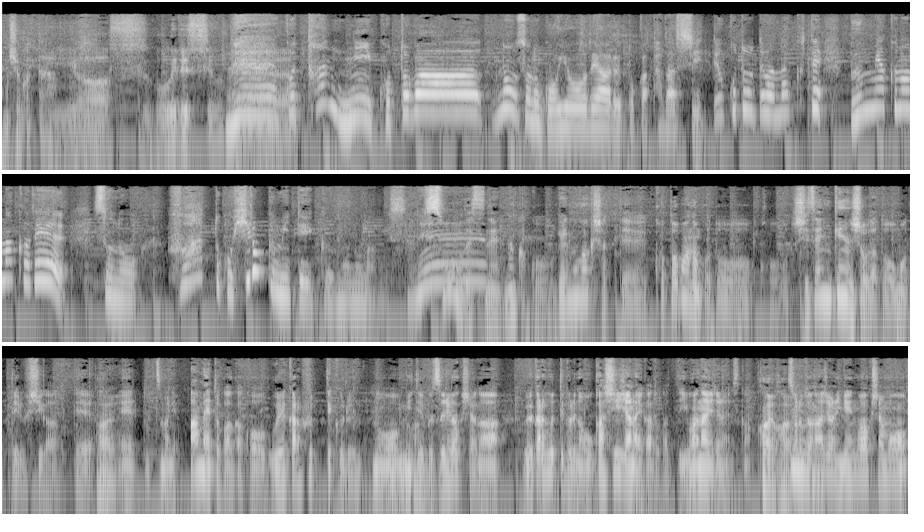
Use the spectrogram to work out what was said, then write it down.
もしよかったらいやーすごいですよね。ねえこれ単に言葉のその語用であるとか正しいっていうことではなくて文脈の中でそのふわっとこう広く見ていくものなんですね。そうですねなんかこう言語学者って言葉のことをこう自然現象だと思っている節があって、はいえー、とつまり雨とかがこう上から降ってくるのを見て物理学者が上から降ってくるのはおかしいじゃないかとかって言わないじゃないですか。はいはいそれと同じように言語学者も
